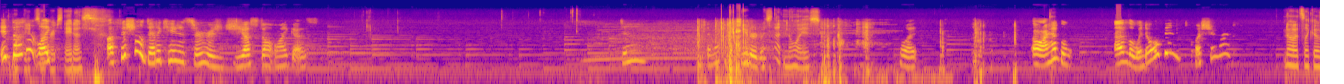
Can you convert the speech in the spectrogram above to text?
It doesn't like servers hate us. official dedicated servers just don't like us. And that computer What is that noise? what? Oh, I have the I have the window open? Question mark? No, it's like a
